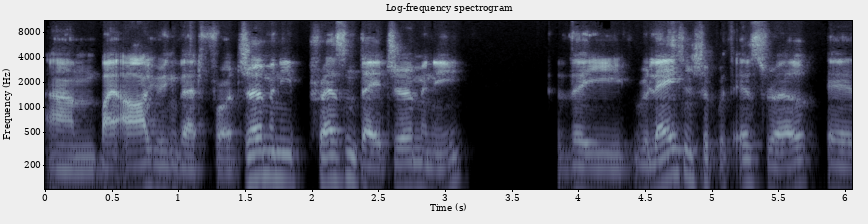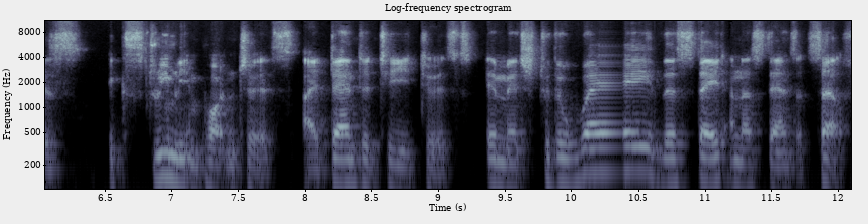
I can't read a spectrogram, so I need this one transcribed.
um, by arguing that for Germany, present day Germany, the relationship with Israel is extremely important to its identity, to its image, to the way the state understands itself.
